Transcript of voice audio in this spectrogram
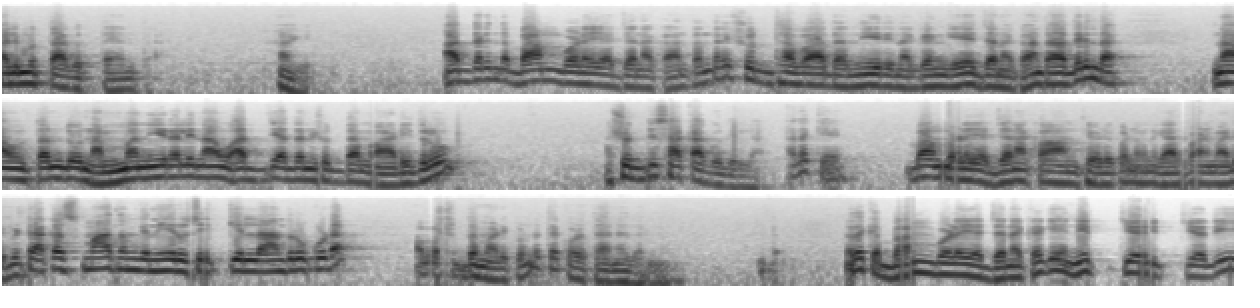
ಅಲ್ಲಿ ಮುತ್ತಾಗುತ್ತೆ ಅಂತ. ಹಾಗೆ. ಆದ್ದರಿಂದ ಬಾಂಬೊಳೆಯ ಜನಕ ಅಂತಂದರೆ ಶುದ್ಧವಾದ ನೀರಿನ ಗಂಗೆಯ ಜನಕ ಅಂತ. ಆದ್ದರಿಂದ ನಾವು ತಂದು ನಮ್ಮ ನೀರಲ್ಲಿ ನಾವು ಅದ್ದಿ ಅದನ್ನು ಶುದ್ಧ ಮಾಡಿದರೂ. ಶುದ್ಧಿ ಸಾಕಾಗುವುದಿಲ್ಲ. ಅದಕ್ಕೆ ಬಾಂಬಳೆಯ ಜನಕ ಅಂತ ಹೇಳಿಕೊಂಡು ಅವನಿಗೆ ಅರ್ಪಣೆ ಮಾಡಿಬಿಟ್ರೆ ಅಕಸ್ಮಾತ್ ನಮಗೆ ನೀರು ಸಿಕ್ಕಿಲ್ಲ ಅಂದರೂ ಕೂಡ ಅವ ಶುದ್ಧ ಮಾಡಿಕೊಂಡು ತಗೊಳ್ತಾನೆ ಅದನ್ನು. ಅದಕ್ಕೆ ಬಾಂಬೊಳೆಯ ಜನಕಗೆ ನಿತ್ಯ ನಿತ್ಯದಿ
